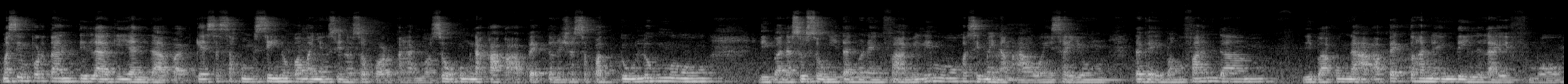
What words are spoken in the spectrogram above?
Mas importante lagi yan dapat kesa sa kung sino pa man yung sinusuportahan mo. So kung nakakaapekto na siya sa pagtulog mo, di ba nasusungitan mo na yung family mo kasi may nang-away sa yung taga-ibang fandom, di ba kung naaapektuhan na yung daily life mo,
